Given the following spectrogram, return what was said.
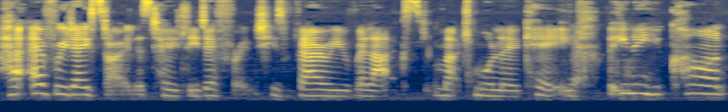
Her everyday style is totally different. She's very relaxed, much more low key. Yeah. But you know, you can't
